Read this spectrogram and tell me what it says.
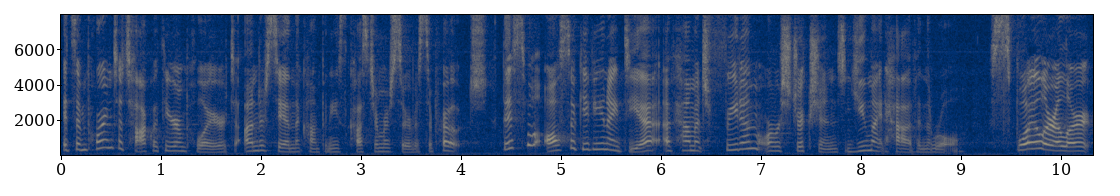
it's important to talk with your employer to understand the company's customer service approach. This will also give you an idea of how much freedom or restrictions you might have in the role. Spoiler alert,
